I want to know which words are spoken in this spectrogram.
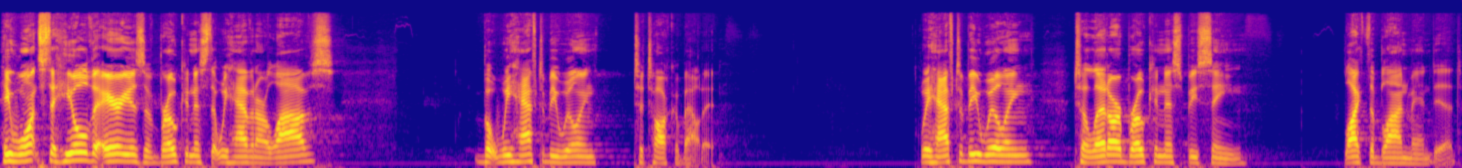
He wants to heal the areas of brokenness that we have in our lives, but we have to be willing to talk about it. We have to be willing to let our brokenness be seen, like the blind man did.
